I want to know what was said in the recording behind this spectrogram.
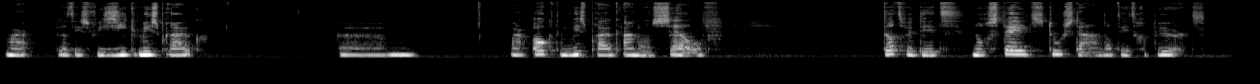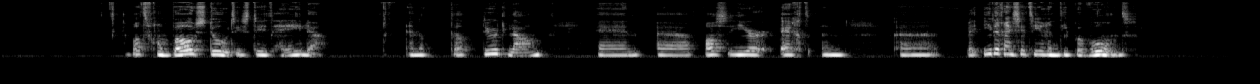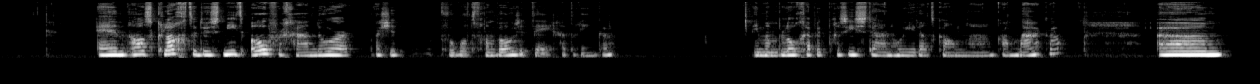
Maar dat is fysiek misbruik. Um, maar ook de misbruik aan onszelf dat we dit nog steeds toestaan dat dit gebeurt. Wat framboos doet, is dit hele. En dat, dat duurt lang. En uh, als hier echt een. Uh, bij iedereen zit hier een diepe wond. En als klachten dus niet overgaan door als je bijvoorbeeld frambozenthee gaat drinken. In mijn blog heb ik precies staan hoe je dat kan, uh, kan maken. Um,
